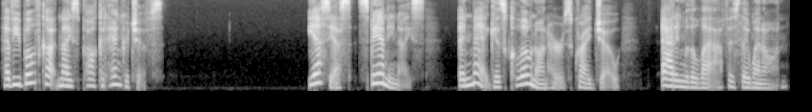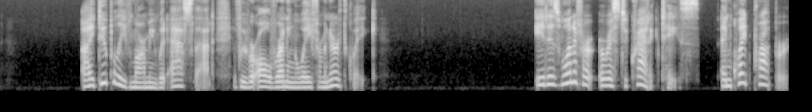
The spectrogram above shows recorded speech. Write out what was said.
have you both got nice pocket handkerchiefs? Yes, yes, spandy nice. And Meg has cologne on hers, cried Jo, adding with a laugh as they went on. I do believe Marmee would ask that if we were all running away from an earthquake. It is one of her aristocratic tastes, and quite proper,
